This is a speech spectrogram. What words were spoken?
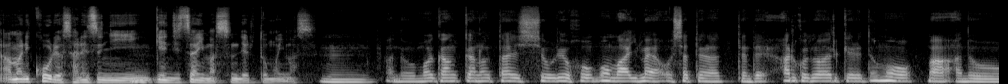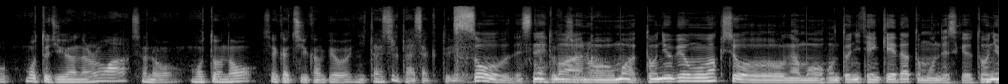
あまり考慮されずに現実は今進んでいると思います。うん、あのまあ眼科の対症療法もまあ今おっしゃったような点であることはあるけれども、まああのもっと重要なのはその元の生活習慣病に対する対策という。そうですね。まああのまあ糖尿病網膜症がもう本当に典型だと思うんですけど、糖尿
